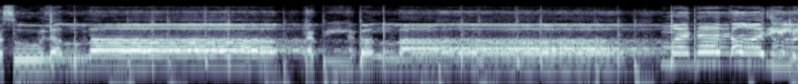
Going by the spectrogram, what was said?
റസൂലല്ല ഹബീബല്ല. മനതാരിലിഷിന്റെ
